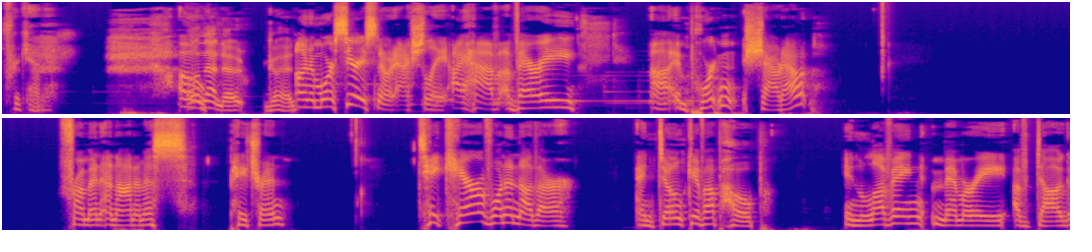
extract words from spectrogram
Forget it. Oh, on that note, go ahead. on a more serious note, actually, I have a very uh, important shout out from an anonymous patron. Take care of one another and don't give up hope in loving memory of Doug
